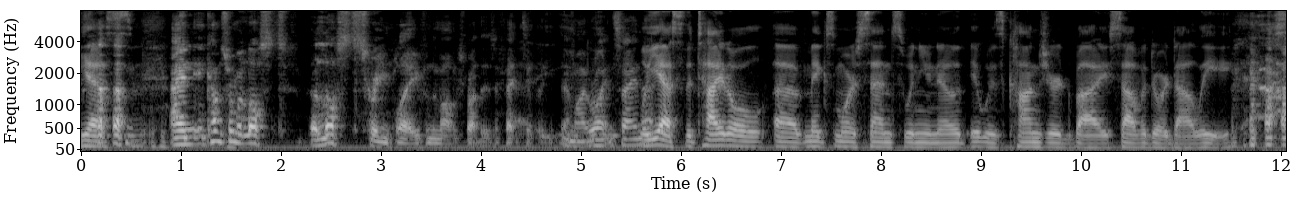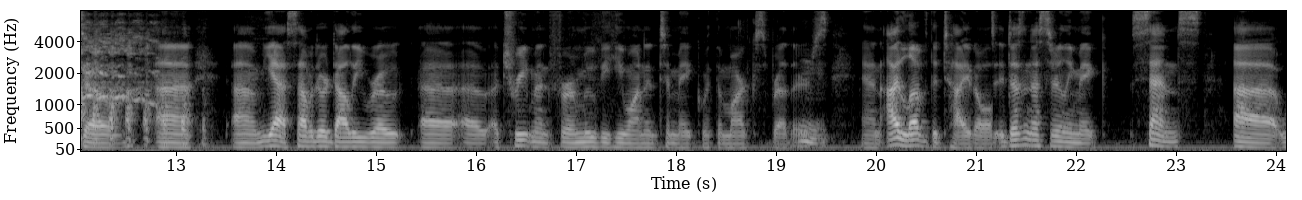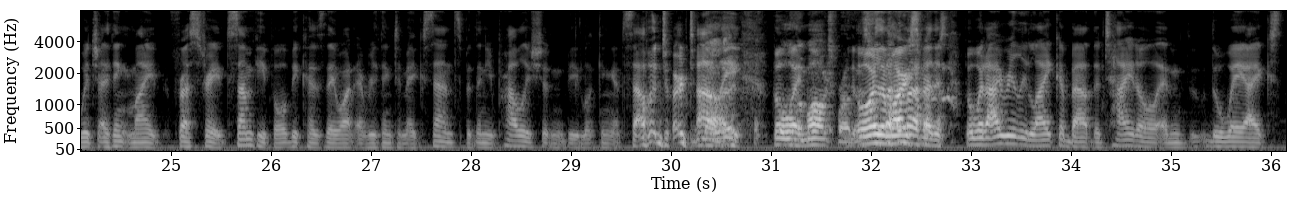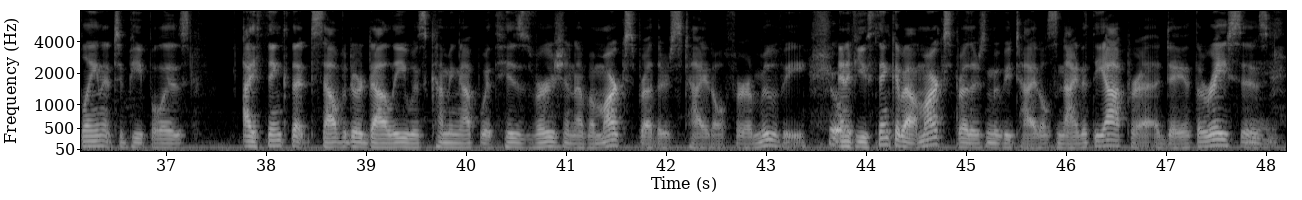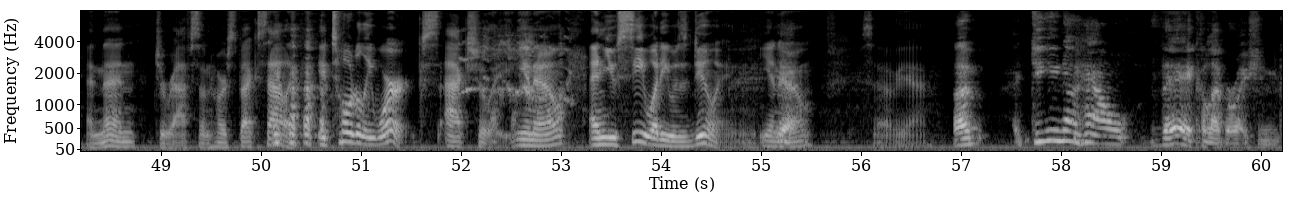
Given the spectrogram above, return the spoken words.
Yes. and it comes from a lost a lost screenplay from the Marx Brothers, effectively. Am I right in saying that? well, yes, the title uh, makes more sense when you know it was conjured by Salvador Dali. So, uh, um, yeah, Salvador Dali wrote uh, a, a treatment for a movie he wanted to make with the Marx Brothers. And I love the title. It doesn't necessarily make sense. Uh, which I think might frustrate some people because they want everything to make sense, but then you probably shouldn't be looking at Salvador Dali. but or what, the Marx Brothers. or the Marx Brothers. But what I really like about the title and the way I explain it to people is I think that Salvador Dali was coming up with his version of a Marx Brothers title for a movie. Sure. And if you think about Marx Brothers movie titles, Night at the Opera, A Day at the Races, and then Giraffes on Horseback Salad, it totally works, actually, you know? And you see what he was doing, you know? Yeah. So, yeah. Um, do you know how their collaboration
